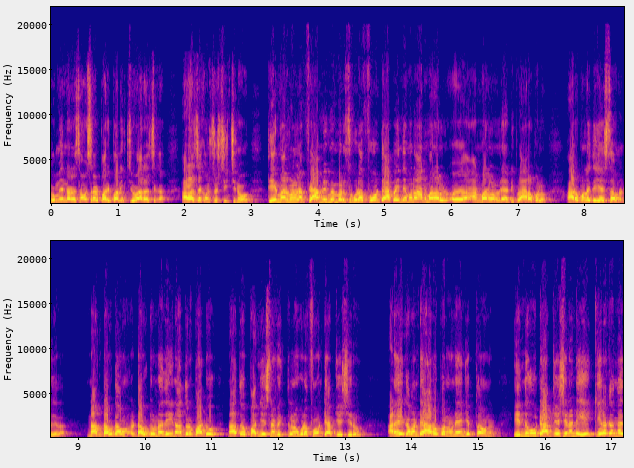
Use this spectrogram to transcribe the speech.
తొమ్మిదిన్నర సంవత్సరాలు పరిపాలించినవు అరాచకం అరాచకం సృష్టించినావు. తీర్మానం ఫ్యామిలీ మెంబర్స్ కూడా ఫోన్ ట్యాప్ అయిందేమో అనుమానాలు అనుమానాలు ఉన్నాయి ఇప్పుడు ఆరోపణలు ఆరోపణలు అయితే చేస్తూ ఉన్నాడు కదా. నాకు డౌట్ డౌట్ ఉన్నది. నాతో పాటు నాతో పనిచేసిన వ్యక్తులను కూడా ఫోన్ ట్యాప్ చేశారు అనేకమంటే ఆరోపణలు ఉన్నాయని చెప్తా ఉన్నాడు. ఎందుకు ట్యాప్ చేశారంటే ఏ కీలకంగా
